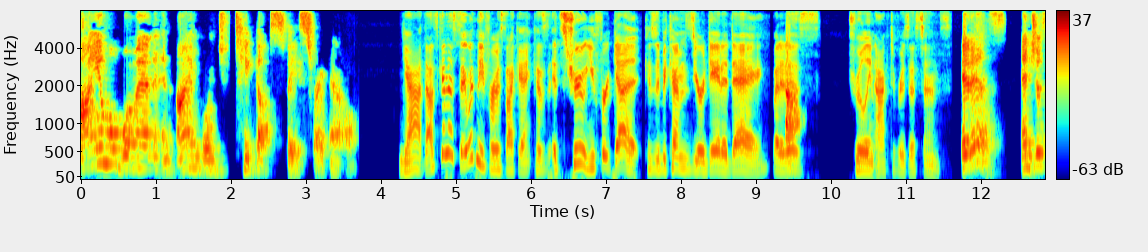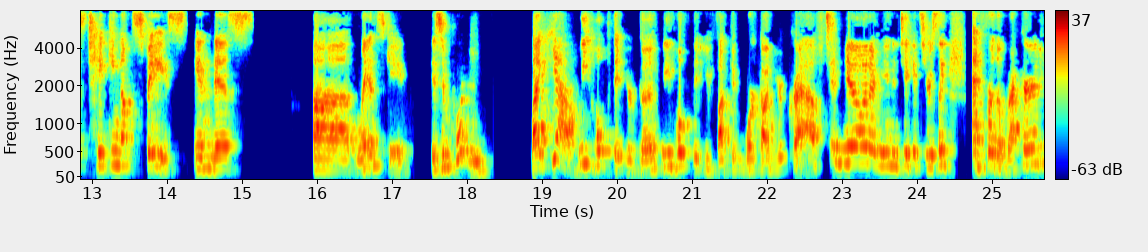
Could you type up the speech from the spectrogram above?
I am a woman and I am going to take up space right now. Yeah, that's going to stay with me for a second because it's true. You forget because it becomes your day to day, but it yeah. is truly an act of resistance. It is. And just taking up space in this uh, landscape is important. Like, yeah, we hope that you're good. We hope that you fucking work on your craft and you know what I mean? And take it seriously. And for the record,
